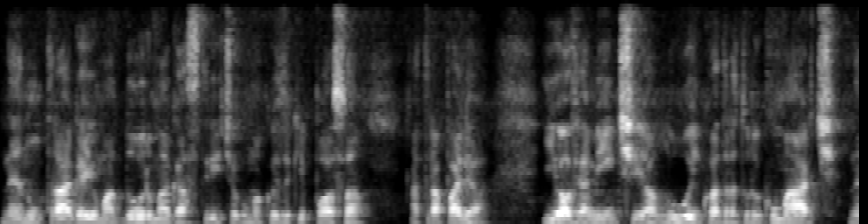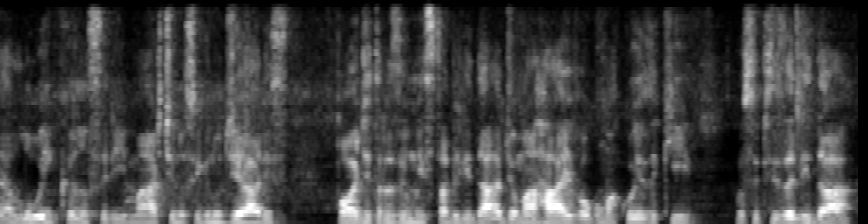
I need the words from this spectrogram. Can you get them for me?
né? Não traga aí uma dor, uma gastrite, alguma coisa que possa atrapalhar. E, obviamente, a Lua em quadratura com Marte, né, Lua em Câncer e Marte no signo de Ares, pode trazer uma instabilidade, uma raiva, alguma coisa que você precisa lidar.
